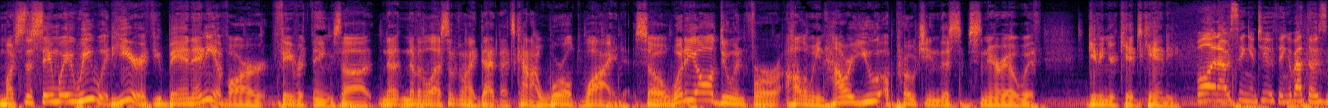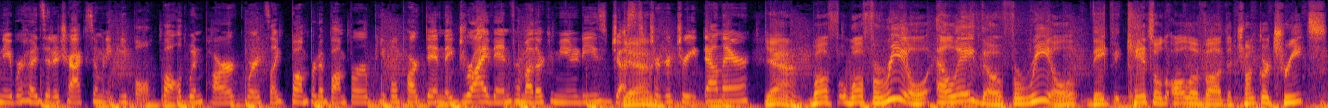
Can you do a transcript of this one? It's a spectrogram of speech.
Much the same way we would here if you ban any of our favorite things. Uh, ne- nevertheless, something like that that's kind of worldwide. So, what are y'all doing for Halloween? How are you approaching this scenario with giving your kids candy? Well, and I was thinking too, think about those neighborhoods that attract so many people. Baldwin Park, where it's like bumper to bumper, people parked in, they drive in from other communities just Yeah. to trick or treat down there. Yeah. Well, f- well, for real, LA though, for real, they canceled all of uh, the trunk or treats.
